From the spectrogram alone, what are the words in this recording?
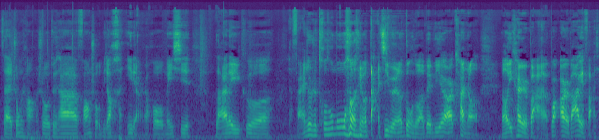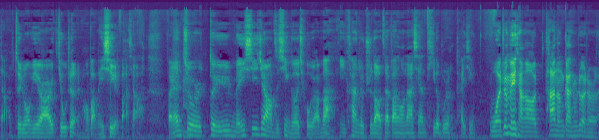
在中场的时候对他防守比较狠一点，然后梅西来了一个，反正就是偷偷摸摸的那种打击别人的动作，被 VAR 看着了，然后一开始把把二十八给罚下，最终 VAR 纠正，然后把梅西给罚下了。反正就是对于梅西这样子性格的球员吧，一看就知道在巴塞罗那现在踢的不是很开心。我真没想到他能干出这事儿来，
